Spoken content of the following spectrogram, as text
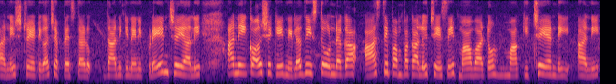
అని స్ట్రేట్గా చెప్పేస్తాడు. దానికి నేను ఇప్పుడేం చేయాలి అని కౌశికి నిలదీస్తూ ఉండగా ఆస్తి పంపకాలు చేసి మా వాటో మాకిచ్చేయండి అని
